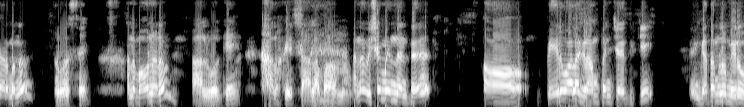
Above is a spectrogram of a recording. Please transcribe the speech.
నమస్కారం అన్న. నమస్తే. అన్న బాగున్నారా? All okay. అలాగే చాలా బాగున్నాం. అన్న విషయం ఏంటంటే ఆ పేరువాల గ్రామ పంచాయతీకి గతంలో మీరు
